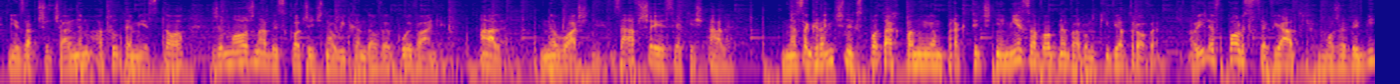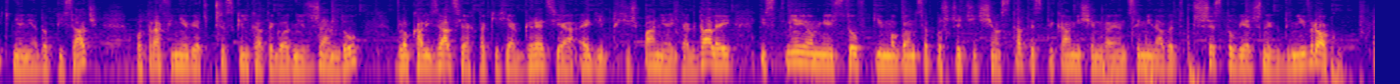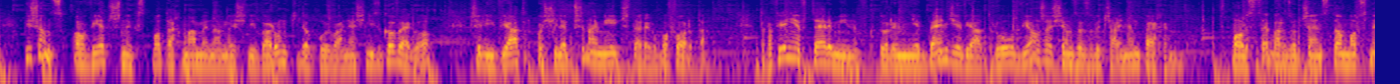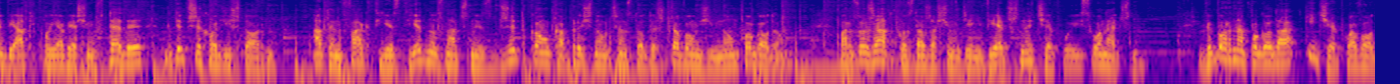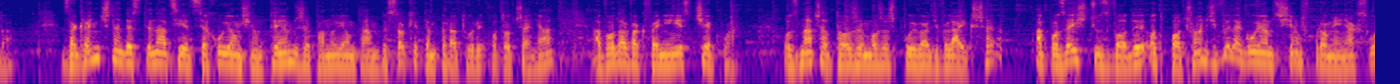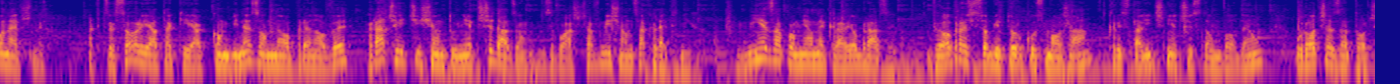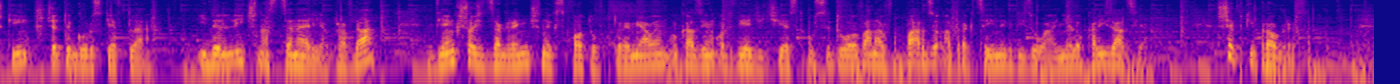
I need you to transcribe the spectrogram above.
Niezaprzeczalnym atutem jest to, że można wyskoczyć na weekendowe pływanie. Ale, no właśnie, zawsze jest jakieś ale. Na zagranicznych spotach panują praktycznie niezawodne warunki wiatrowe. O ile w Polsce wiatr może wybitnie nie dopisać, potrafi nie wiać przez kilka tygodni z rzędu, w lokalizacjach takich jak Grecja, Egipt, Hiszpania itd. istnieją miejscówki mogące poszczycić się statystykami sięgającymi nawet 300 wiecznych dni w roku. Pisząc o wiecznych spotach mamy na myśli warunki do pływania ślizgowego, czyli wiatr o sile przynajmniej 4 Beauforta. Trafienie w termin, w którym nie będzie wiatru, wiąże się ze zwyczajnym pechem. W Polsce bardzo często mocny wiatr pojawia się wtedy, gdy przychodzi sztorm, a ten fakt jest jednoznaczny z brzydką, kapryśną, często deszczową, zimną pogodą. Bardzo rzadko zdarza się dzień wieczny, ciepły i słoneczny. Wyborna pogoda i ciepła woda. Zagraniczne destynacje cechują się tym, że panują tam wysokie temperatury otoczenia, a woda w akwenie jest ciepła. Oznacza to, że możesz pływać w lajkrze, a po zejściu z wody odpocząć, wylegując się w promieniach słonecznych. Akcesoria takie jak kombinezon neoprenowy raczej Ci się tu nie przydadzą, zwłaszcza w miesiącach letnich. Niezapomniane krajobrazy. Wyobraź sobie turkus morza, krystalicznie czystą wodę, urocze zatoczki, szczyty górskie w tle. Idylliczna sceneria, prawda? Większość zagranicznych spotów, które miałem okazję odwiedzić, jest usytuowana w bardzo atrakcyjnych wizualnie lokalizacjach. Szybki progres.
